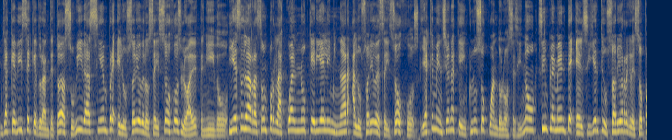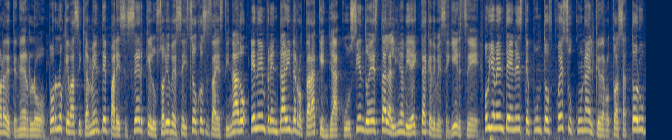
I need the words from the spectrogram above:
ya que dice que durante toda su vida siempre el usuario de los seis ojos lo ha detenido, y esa es la razón por la cual no quería eliminar al usuario de seis ojos, ya que menciona que incluso cuando lo asesinó, simplemente el siguiente usuario regresó para detenerlo, por lo que básicamente parece ser que el usuario de seis ojos está destinado en enfrentar y derrotar a Kenyaku, siendo esta la línea directa que debe seguirse. Obviamente en este punto fue Sukuna el que derrotó a Satoru,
